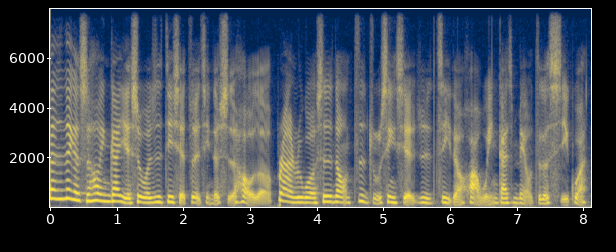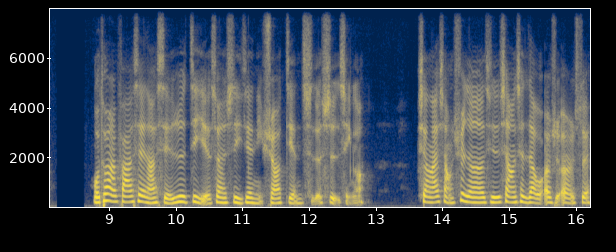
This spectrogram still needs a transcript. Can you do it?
但是那个时候应该也是我日记写最勤的时候了，不然如果是那种自主性写日记的话，我应该是没有这个习惯。我突然发现啊，写日记也算是一件你需要坚持的事情哦。想来想去呢，其实像现在我二十二岁，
